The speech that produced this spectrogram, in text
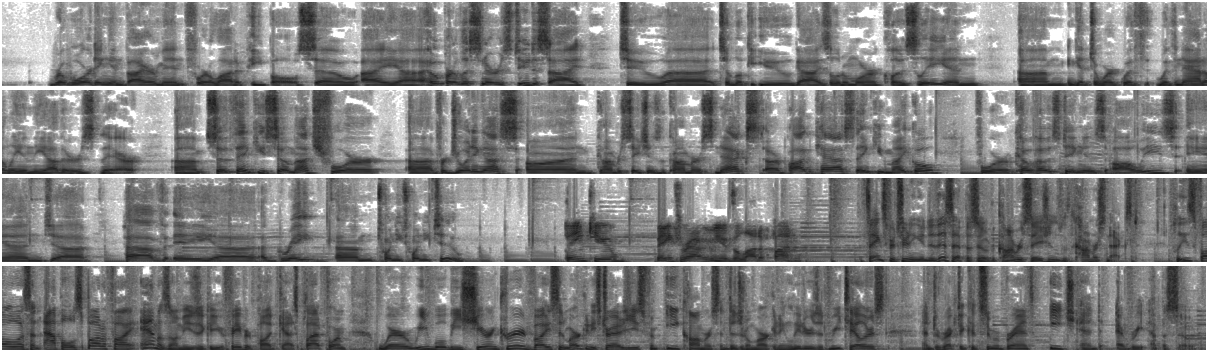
rewarding environment for a lot of people. So I, uh, I hope our listeners do decide to uh, to look at you guys a little more closely and um, and get to work with with Natalie and the others there. Um, so thank you so much for uh, for joining us on Conversations with CommerceNext, our podcast. Thank you, Michael, for co hosting as always, and uh, have a, uh, a great um, 2022. Thank you. Thanks for having me. It was a lot of fun. Thanks for tuning into this episode of Conversations with CommerceNext. Please follow us on Apple, Spotify, Amazon Music, or your favorite podcast platform, where we will be sharing career advice and marketing strategies from e commerce and digital marketing leaders at retailers and direct to consumer brands each and every episode.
